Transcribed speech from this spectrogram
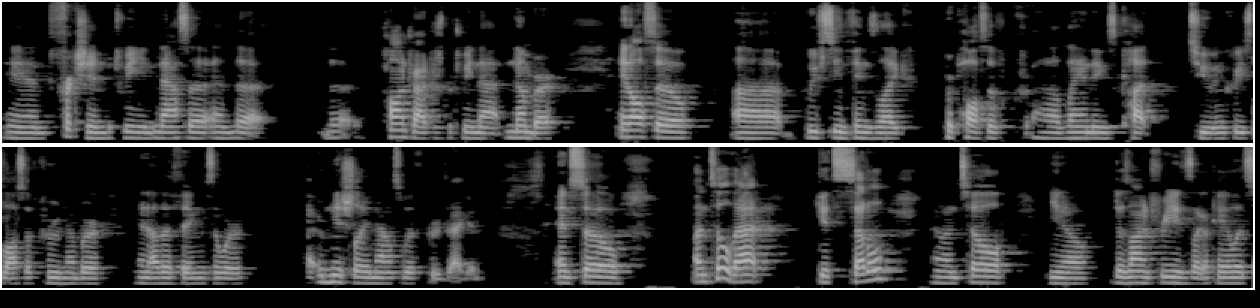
and friction between NASA and the the contractors between that number. And also, uh, we've seen things like propulsive uh, landings cut to increase loss of crew number and other things that were initially announced with Crew Dragon. And so, until that gets settled, and until you know design freeze is like, okay, let's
